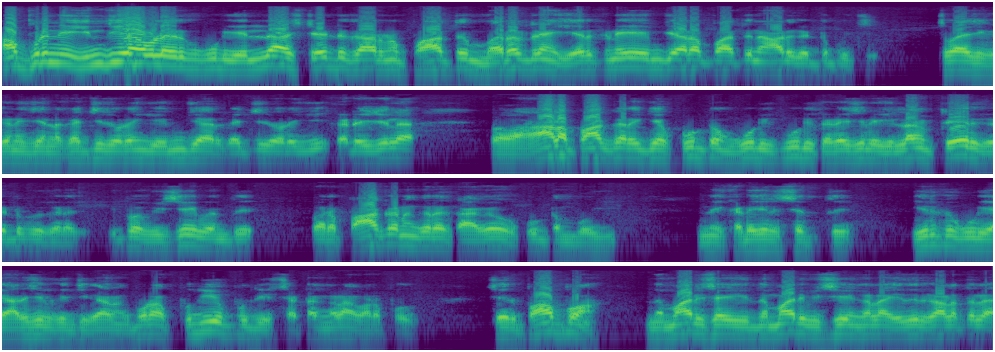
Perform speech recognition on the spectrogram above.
அப்படின்னு இந்தியாவில் இருக்கக்கூடிய எல்லா ஸ்டேட்டுக்காரனும் பார்த்து மிரட்டுறேன். ஏற்கனவே எம்ஜிஆரை பார்த்து நாடு கெட்டு போச்சு. சிவாஜி கணேசனில் கட்சி தொடங்கி எம்ஜிஆர் கட்சி தொடங்கி கடைசியில் இப்போ ஆளை பார்க்குறக்கே கூட்டம் கூடி கூடி கடைசியில் எல்லாமே பேர் கெட்டு போய் கிடக்கு. இப்போ விஜய் வந்து இவரை பார்க்கணுங்கிறக்காகவே கூட்டம் போய் இன்னைக்கு கடைசியில் செத்து இருக்கக்கூடிய அரசியல் கட்சிக்காரங்க பூரா புதிய புதிய சட்டங்களாக வரப்போகுது. சரி பார்ப்போம். இந்த மாதிரி செய் இந்த மாதிரி விஷயங்கள்லாம் எதிர்காலத்தில்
